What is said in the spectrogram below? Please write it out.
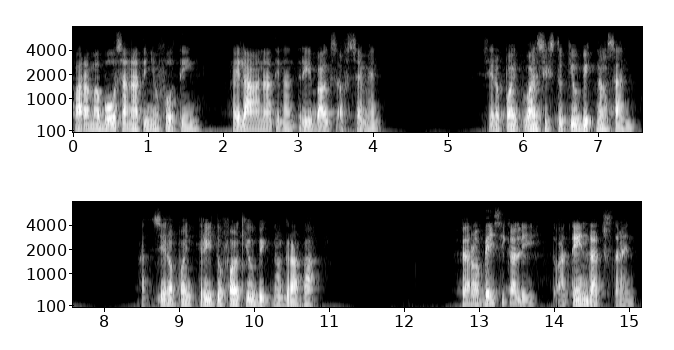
Para mabuhusan natin yung footing, kailangan natin ng 3 bags of cement, 0.162 cubic ng sand, at 0.324 cubic ng graba. Pero basically, to attain that strength,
